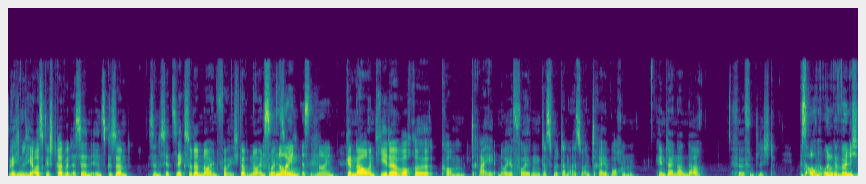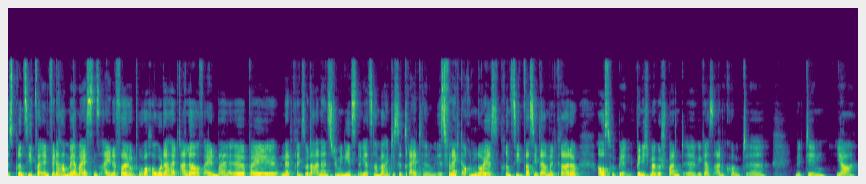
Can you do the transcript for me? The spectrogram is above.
wöchentlich ausgestrahlt wird. Es sind insgesamt sind es jetzt sechs oder neun Folgen? Ich glaube neun es Folgen. Sind neun, es sind neun. Genau, und jede Woche kommen drei neue Folgen. Das wird dann also an drei Wochen hintereinander veröffentlicht. Ist auch ein ungewöhnliches Prinzip, weil entweder haben wir ja meistens eine Folge pro Woche oder halt alle auf einmal äh, bei Netflix oder anderen Streamingdiensten und jetzt haben wir halt diese Dreiteilung. Ist vielleicht auch ein neues Prinzip, was sie damit gerade ausprobieren. Bin ich mal gespannt, äh, wie das ankommt äh, mit den, ja,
